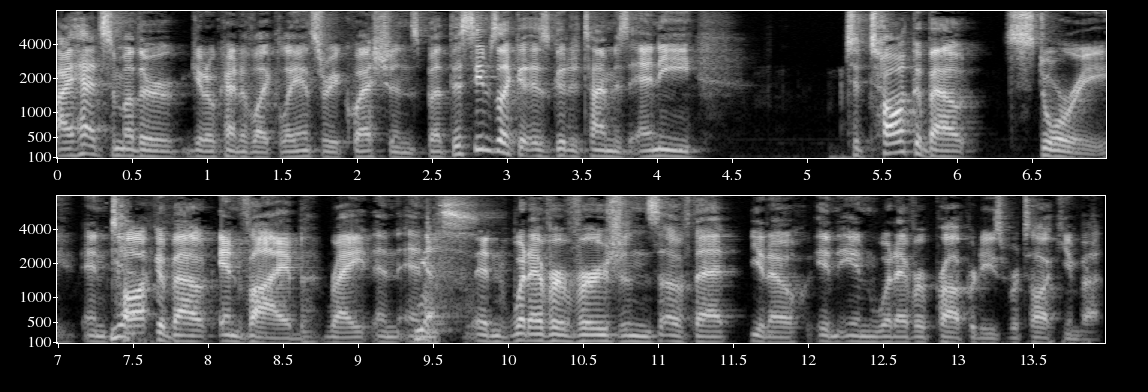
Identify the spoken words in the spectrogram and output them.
I had some other, you know, kind of like Lancery questions, but this seems like as good a time as any to talk about story and talk yeah. about and vibe, right? And and yes. and whatever versions of that, you know, in in whatever properties we're talking about.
